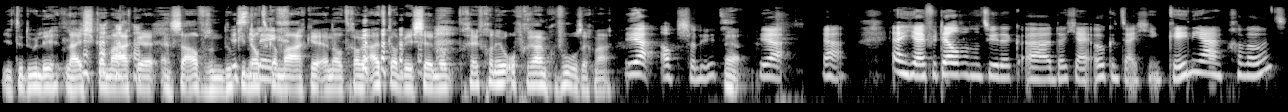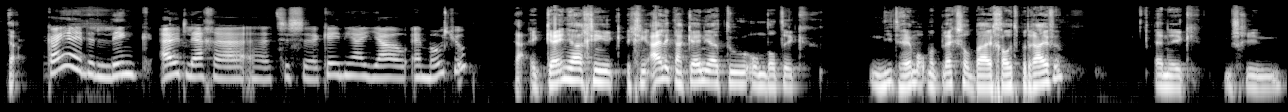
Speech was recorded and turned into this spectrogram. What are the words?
je to-do-lijstje kan maken en s'avonds een doekje nat kan maken en dat gewoon weer uit kan wissen. En dat geeft gewoon een heel opgeruimd gevoel, zeg maar. Ja, absoluut. Ja. ja. ja. En jij vertelde natuurlijk eh, dat jij ook een tijdje in Kenia hebt gewoond. Ja. Kan jij de link uitleggen eh, tussen Kenia, jou en Mojo? Ja, in Kenia ging ik, ik ging eigenlijk naar Kenia toe omdat ik niet helemaal op mijn plek zat bij grote bedrijven. En ik misschien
